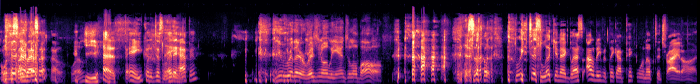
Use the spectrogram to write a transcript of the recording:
was it sunglass hut? Oh well, yes. dang, you could have just let it happen. You were the original LiAngelo Ball. so we just looking at glasses. I don't even think I picked one up to try it on.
